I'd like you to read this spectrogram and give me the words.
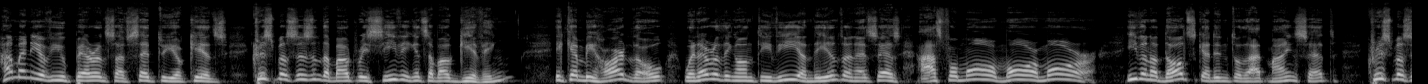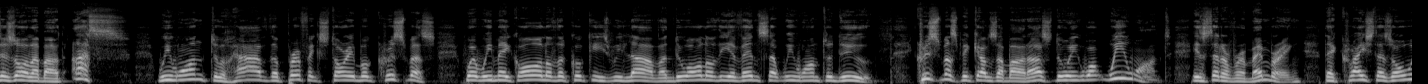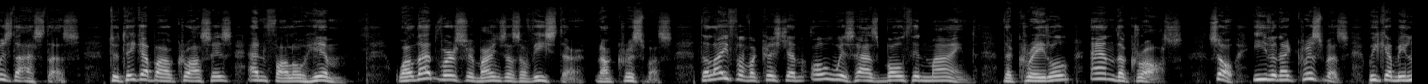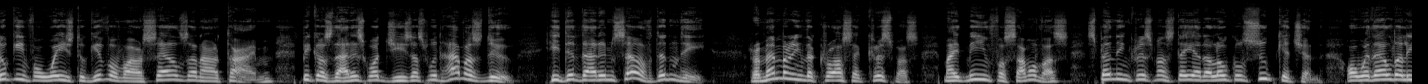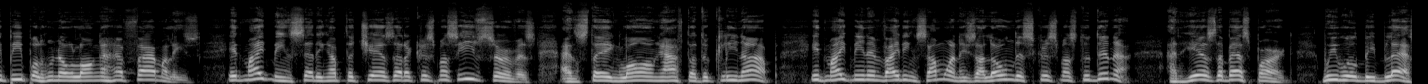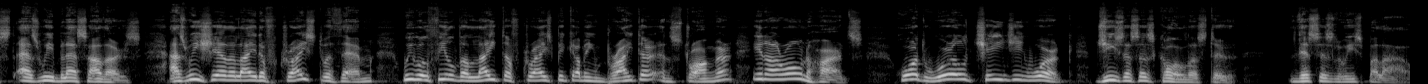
How many of you parents have said to your kids, Christmas isn't about receiving, it's about giving? It can be hard, though, when everything on TV and the internet says, ask for more, more, more. Even adults get into that mindset. Christmas is all about us. We want to have the perfect storybook Christmas where we make all of the cookies we love and do all of the events that we want to do. Christmas becomes about us doing what we want instead of remembering that Christ has always asked us to take up our crosses and follow Him. While that verse reminds us of Easter, not Christmas, the life of a Christian always has both in mind the cradle and the cross. So, even at Christmas, we can be looking for ways to give of ourselves and our time because that is what Jesus would have us do. He did that himself, didn't he? Remembering the cross at Christmas might mean for some of us spending Christmas Day at a local soup kitchen or with elderly people who no longer have families. It might mean setting up the chairs at a Christmas Eve service and staying long after to clean up. It might mean inviting someone who's alone this Christmas to dinner. And here's the best part we will be blessed as we bless others. As we share the light of Christ with them, we will feel the light of Christ becoming brighter and stronger in our own hearts what world changing work Jesus has called us to. This is Luis Palau.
